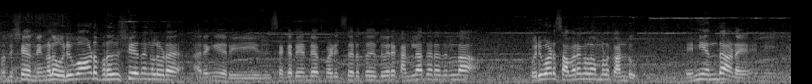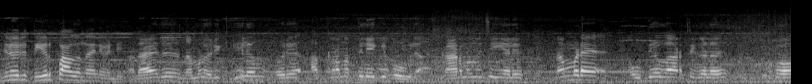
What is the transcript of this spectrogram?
പ്രതിഷേധം? നിങ്ങൾ ഒരുപാട് പ്രതിഷേധങ്ങൾ ഇവിടെ അരങ്ങേറി. ഈ സെക്രട്ടറിയുടെ പരിസരത്ത് ഇതുവരെ കണ്ടില്ലാത്ത തരത്തിലുള്ള ഒരുപാട് സമരങ്ങൾ നമ്മൾ കണ്ടു. ഇനി എന്താണ്? ഇതിനൊരു തീർപ്പാകുന്നതിന് വേണ്ടി. അതായത് നമ്മൾ ഒരിക്കലും ഒരു അക്രമത്തിലേക്ക് പോകില്ല കാരണം എന്ന് വെച്ച് കഴിഞ്ഞാൽ നമ്മുടെ ഉദ്യോഗാർത്ഥികൾ ഇപ്പോൾ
